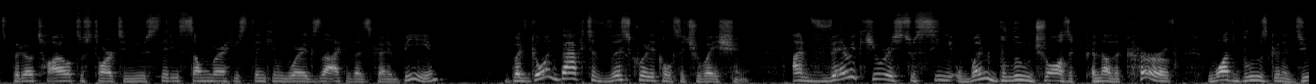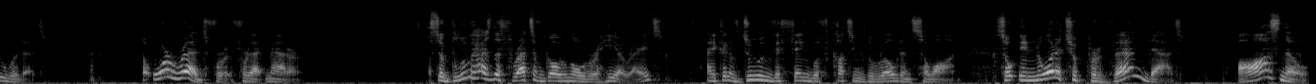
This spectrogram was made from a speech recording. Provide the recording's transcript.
splitter tile to start a new city somewhere. He's thinking where exactly that's going to be. But going back to this critical situation, I'm very curious to see when blue draws a, another curve, what blue's going to do with it. Or red, for, for that matter. So blue has the threat of going over here, right? and kind of doing the thing with cutting the road and so on. So in order to prevent that, Osno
